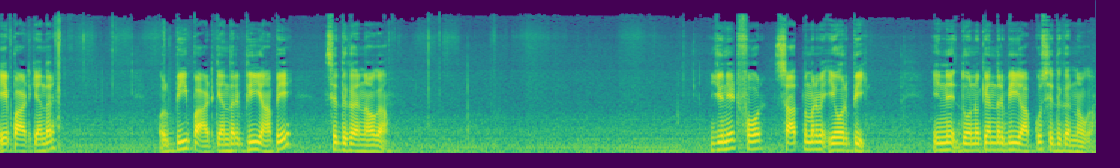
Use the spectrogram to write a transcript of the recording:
ए पार्ट के अंदर और बी पार्ट के अंदर भी यहाँ पे सिद्ध करना होगा। यूनिट फोर सात नंबर में ए और बी इन दोनों के अंदर भी आपको सिद्ध करना होगा।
